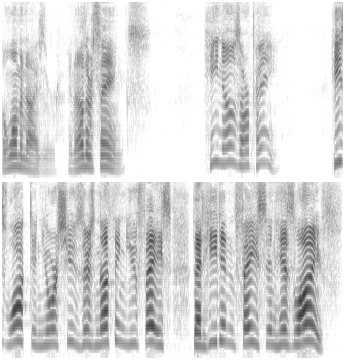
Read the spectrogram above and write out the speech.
a womanizer, and other things. He knows our pain. He's walked in your shoes. There's nothing you face that he didn't face in his life.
